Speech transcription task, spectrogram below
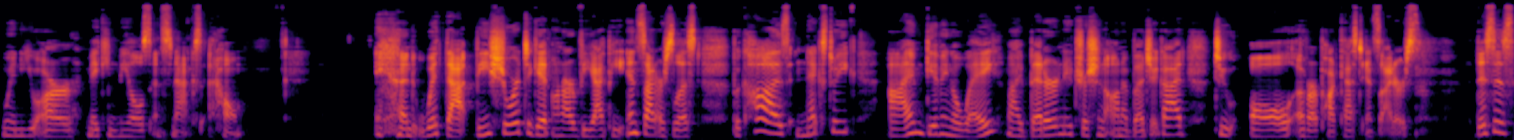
when you are making meals and snacks at home. And with that, be sure to get on our VIP Insiders list because next week I'm giving away my Better Nutrition on a Budget guide to all of our podcast insiders. This is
